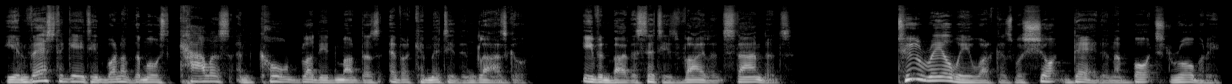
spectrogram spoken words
he investigated one of the most callous and cold blooded murders ever committed in Glasgow, even by the city's violent standards. Two railway workers were shot dead in a botched robbery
